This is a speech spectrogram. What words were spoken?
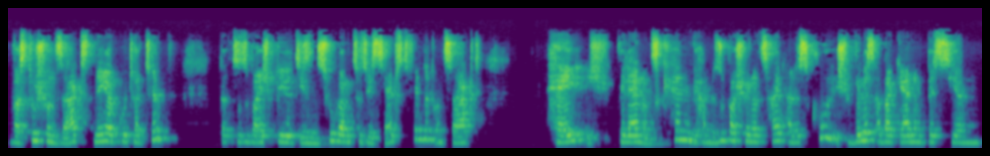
was du schon sagst, mega guter Tipp, dazu zum Beispiel diesen Zugang zu sich selbst findet und sagt, hey, ich, wir lernen uns kennen, wir haben eine super schöne Zeit, alles cool, ich will es aber gerne ein bisschen,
